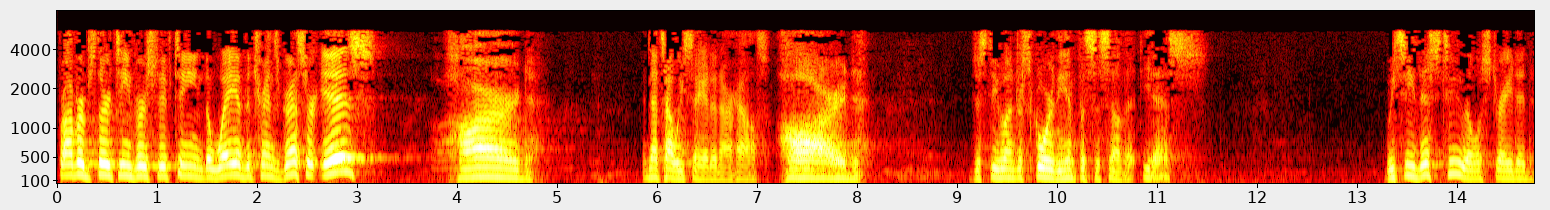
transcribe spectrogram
Proverbs 13 verse 15. The way of the transgressor is hard. And that's how we say it in our house. Hard. Just to underscore the emphasis of it, yes. We see this too illustrated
